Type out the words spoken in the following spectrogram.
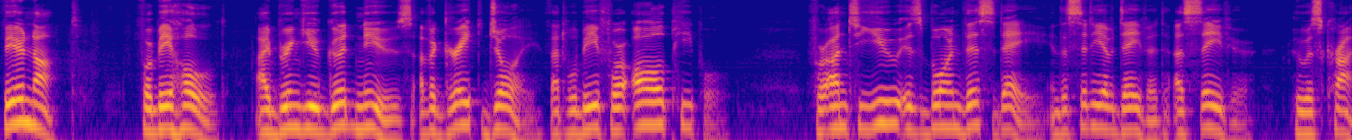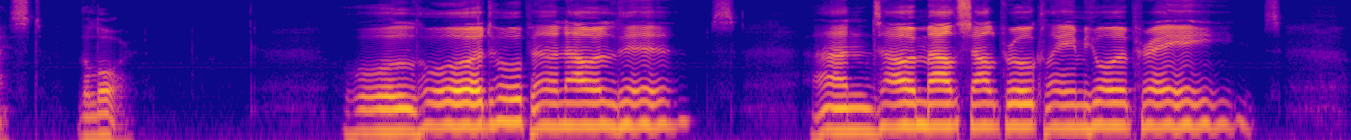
Fear not, for behold, I bring you good news of a great joy that will be for all people. For unto you is born this day in the city of David a Saviour, who is Christ the Lord. O Lord, open our lips, and our mouth shall proclaim your praise.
